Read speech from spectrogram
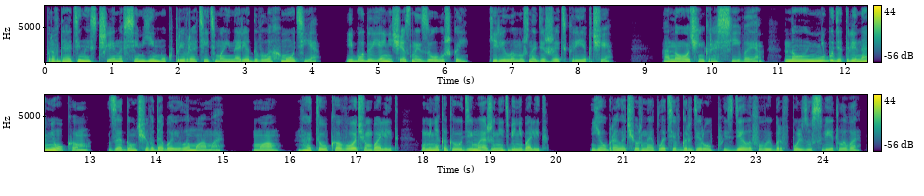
Правда, один из членов семьи мог превратить мои наряды в лохмотья. И буду я нечестной Золушкой. Кирилла нужно держать крепче. Оно очень красивое, но не будет ли намеком? Задумчиво добавила мама. Мам, ну это у кого о чем болит? У меня, как и у Димы, о женитьбе не болит. Я убрала черное платье в гардероб, сделав выбор в пользу светлого —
